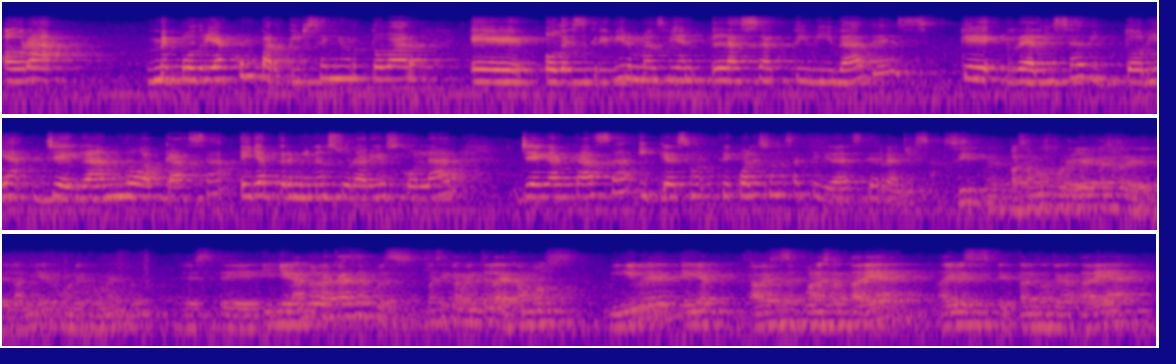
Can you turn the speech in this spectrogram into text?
Ahora, ¿me podría compartir, señor Tobar, eh, o describir más bien las actividades que realiza Victoria llegando a casa? Ella termina su horario escolar, llega a casa y qué son, qué, cuáles son las actividades que realiza. Sí, pasamos por ahí a casa de, de la amiga, como le comento. Este, y llegando a la casa, pues básicamente la dejamos libre. Ella a veces se pone a hacer tarea, hay veces que tal vez no tenga tarea,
